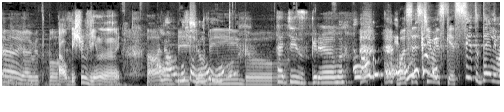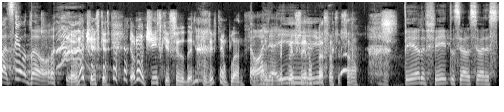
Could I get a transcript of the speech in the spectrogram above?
Ai, ai, muito bom. Ah, o bicho vindo, né? Olha Ó, o o bicho bicho vindo. Tá desgrama. Vocês tinham esquecido dele, mas eu não. Eu não tinha esquecido. Eu não tinha esquecido dele, inclusive tem um plano. Olha aí. Na próxima sessão. Perfeito, senhoras e senhores.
